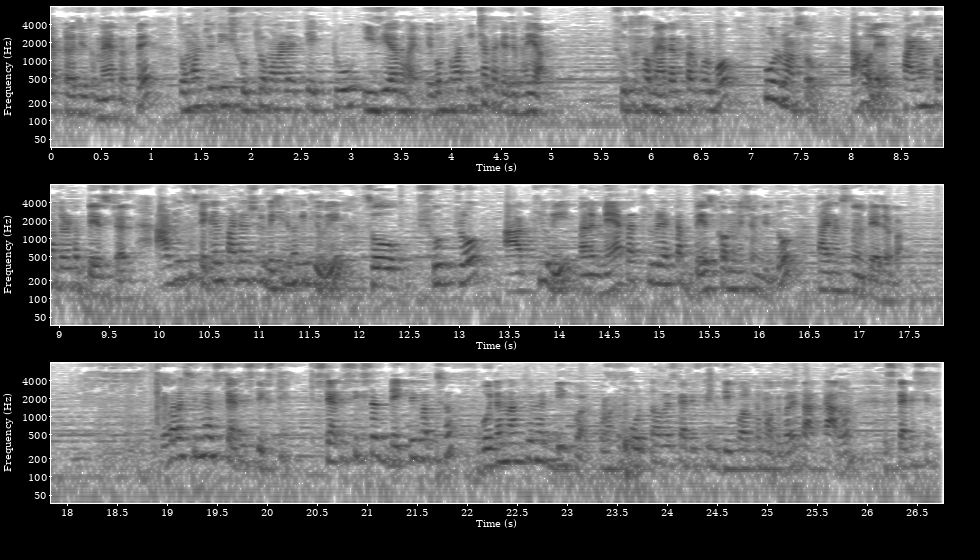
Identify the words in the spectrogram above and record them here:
চ্যাপ্টারে যেহেতু ম্যাথ আছে, তোমার যদি সূত্র মনে রাখতে একটু ইজিয়ার হয় এবং তোমার ইচ্ছা থাকে যে ভাইয়া সূত্র সব ম্যাথ অ্যান্সার করব ফুল মার্কস হব তাহলে ফাইন্যান্স তোমার জন্য একটা বেস্ট চয়েস আর যেহেতু সেকেন্ড পার্টে আসলে বেশিরভাগই থিওরি সো সূত্র আর থিওরি মানে ম্যাথ আর থিওরির একটা বেস্ট কম্বিনেশন কিন্তু ফাইন্যান্স তুমি পেয়ে যাবা। এবার আসি স্ট্যাটিস্টিক্স নিয়ে। স্ট্যাটিস্টিক্স দেখতেই পাচ্ছ, বইটার নাম কি ভাই? ডিপ ওয়ার্ক তোমাকে পড়তে হবে স্ট্যাটিস্টিক্স ডিপ ওয়ার্কের মতো করে। তার কারণ স্ট্যাটিস্টিক্স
